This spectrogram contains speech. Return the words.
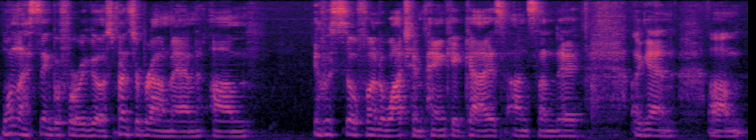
one last thing before we go, Spencer Brown, man. Um, it was so fun to watch him pancake guys on Sunday. Again, um,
